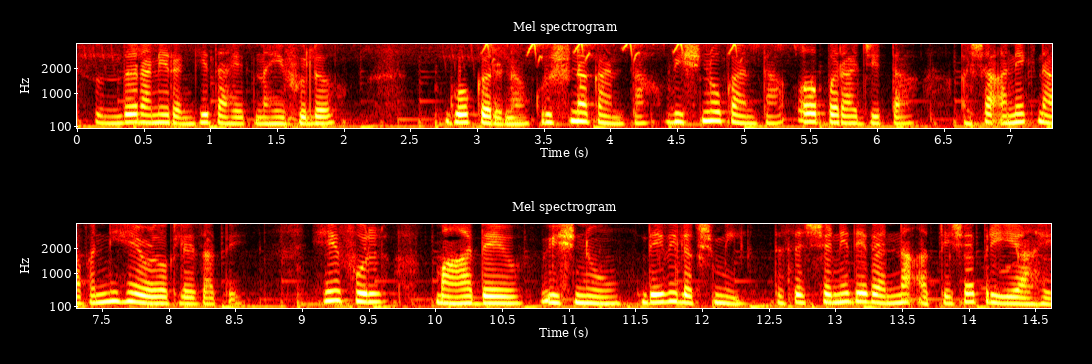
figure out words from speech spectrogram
सुंदर आणि रंगीत आहेत ना ही फुलं. गोकर्ण कृष्णकांता विष्णुकांता अपराजिता अशा अनेक नावांनी हे ओळखले जाते. हे फूल महादेव विष्णू देवी लक्ष्मी तसेच शनिदेव यांना अतिशय प्रिय आहे.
